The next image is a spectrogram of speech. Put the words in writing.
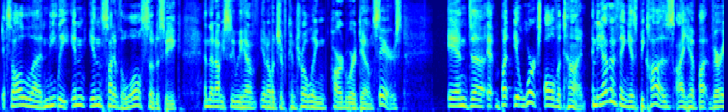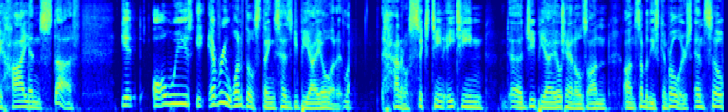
it's all uh, neatly in inside of the wall, so to speak. And then obviously we have you know a bunch of controlling hardware downstairs. And uh, but it works all the time. And the other thing is because I have bought very high end stuff, it always every one of those things has GPIO on it. Like I don't know, 16, 18 uh, GPIO channels on on some of these controllers, and so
